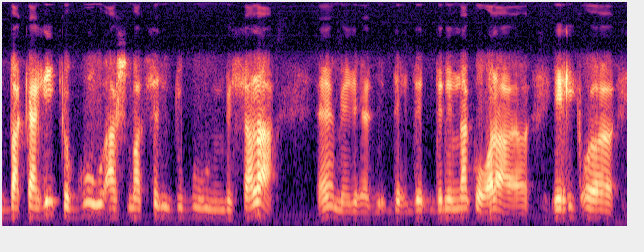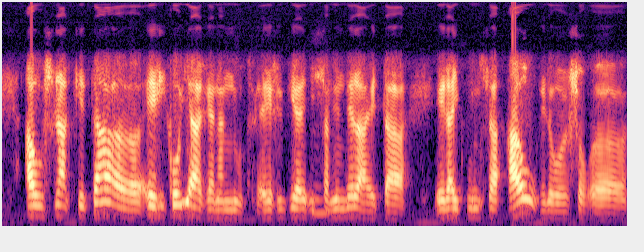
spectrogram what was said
bakarrik gu asmatzen dugun bezala, eh, me- de, de, hola, erik, uh, hausnarketa uh, erikoia ganan dut, erikoia izanen dela, eta eraikuntza hau, edo so, uh,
